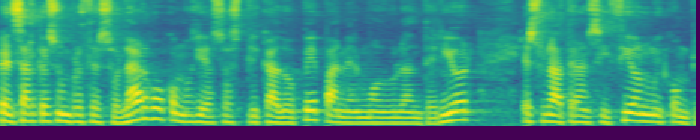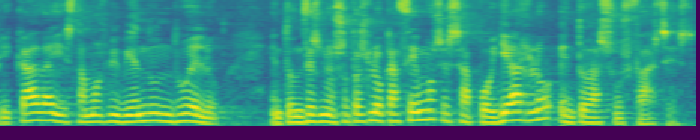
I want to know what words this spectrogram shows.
Pensar que es un proceso largo, como ya os ha explicado Pepa en el módulo anterior, es una transición muy complicada y estamos viviendo un duelo. Entonces nosotros lo que hacemos es apoyarlo en todas sus fases.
